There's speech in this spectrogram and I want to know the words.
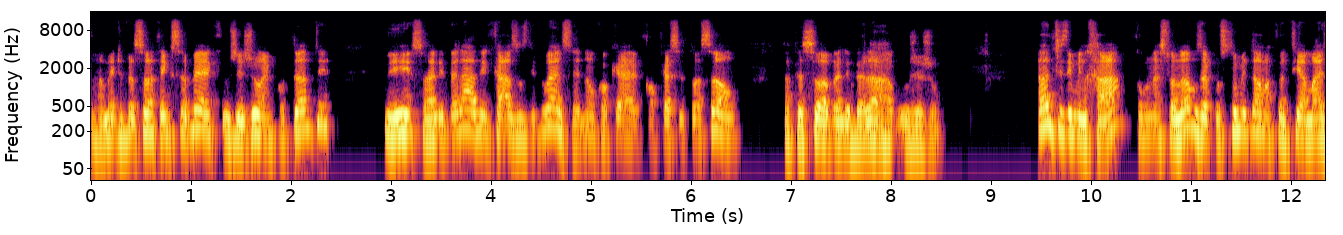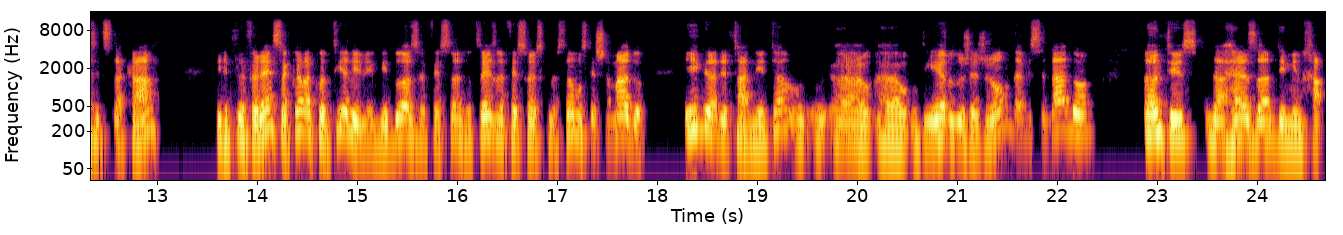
Realmente a pessoa tem que saber que o jejum é importante e isso é liberado em casos de doença, não qualquer qualquer situação a pessoa vai liberar o jejum. Antes de Minha, como nós falamos, é costume dar uma quantia mais de destacar, e de preferência aquela quantia de, de duas refeições ou três refeições que nós estamos, que é chamado Igra de Tanita, o, o dinheiro do jejum, deve ser dado antes da reza de Minha.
